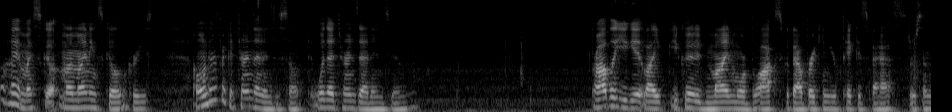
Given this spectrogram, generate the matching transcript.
Oh hey, my skill, my mining skill increased. I wonder if I could turn that into some, what that turns that into. Probably you get like, you could mine more blocks without breaking your pick as fast or some,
